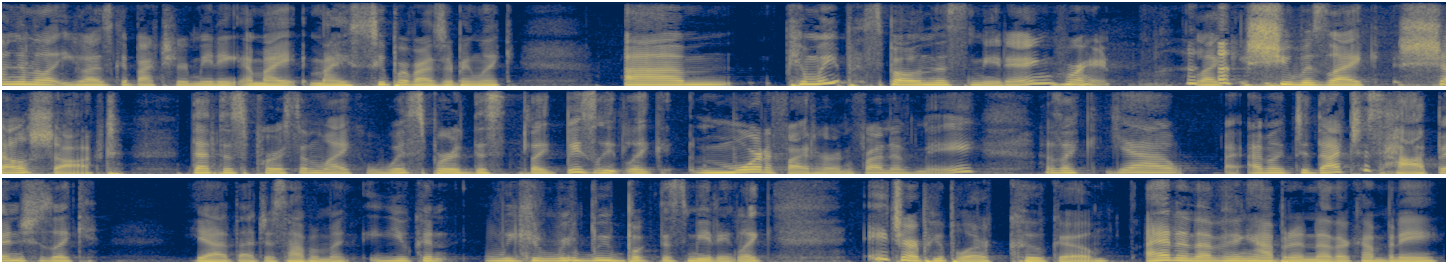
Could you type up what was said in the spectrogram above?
I'm gonna let you guys get back to your meeting. And my my supervisor being like, um, can we postpone this meeting? Right. like she was like shell shocked that this person like whispered this like basically like mortified her in front of me. I was like, yeah. I'm like, did that just happen? She's like, yeah, that just happened. Like, you can we can re- rebook this meeting. Like, HR people are cuckoo. I had another thing happen in another company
